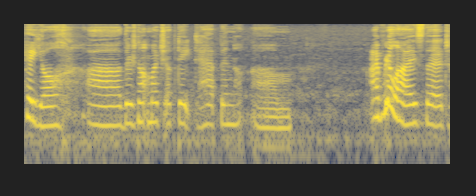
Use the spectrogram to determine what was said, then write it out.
Hey y'all, uh, there's not much update to happen. Um, I realized that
